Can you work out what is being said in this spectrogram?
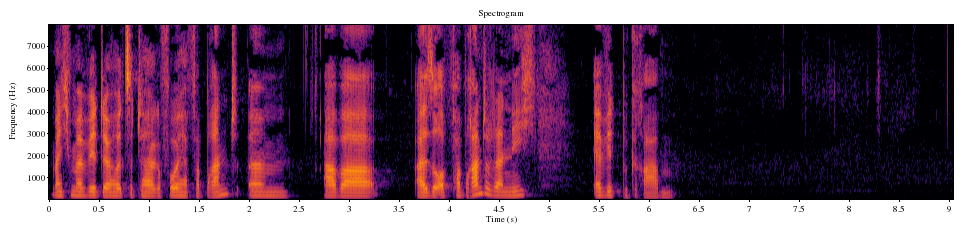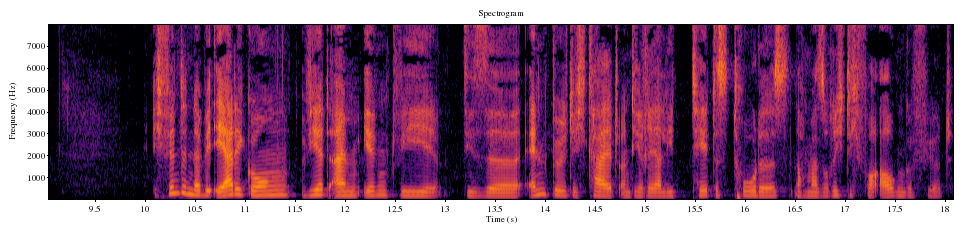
Manchmal wird er heutzutage vorher verbrannt, ähm, aber also ob verbrannt oder nicht, er wird begraben. Ich finde, in der Beerdigung wird einem irgendwie diese Endgültigkeit und die Realität des Todes nochmal so richtig vor Augen geführt.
